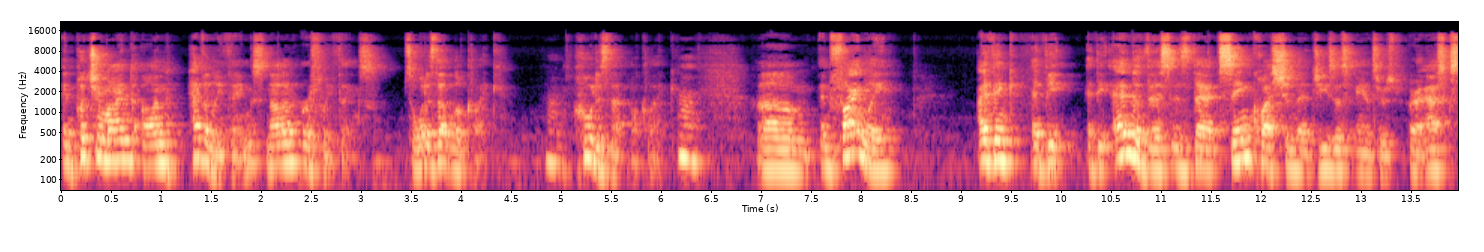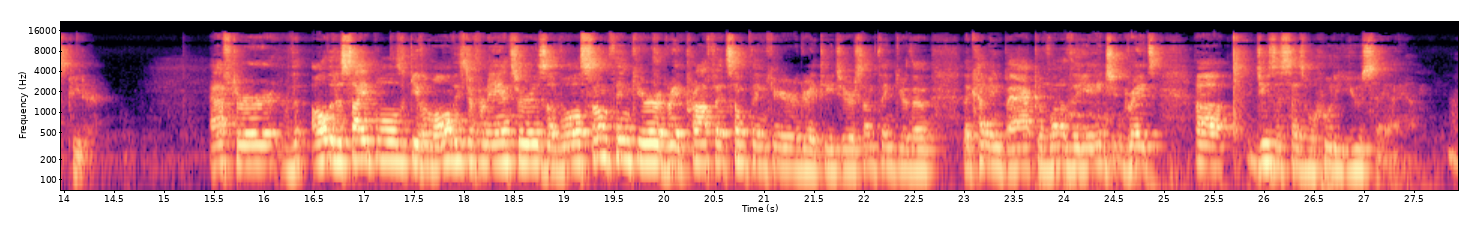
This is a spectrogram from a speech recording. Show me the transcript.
and put your mind on heavenly things, not on earthly things. So what does that look like? Who does that look like? Um, and finally, I think at the at the end of this is that same question that Jesus answers or asks Peter. After the, all the disciples give him all these different answers of, well, some think you're a great prophet, some think you're a great teacher, some think you're the, the coming back of one of the ancient greats. Uh, Jesus says, well, who do you say I am?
